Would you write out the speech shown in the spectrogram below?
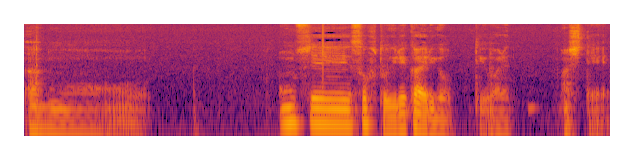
あの、音声ソフト入れ替えるよって言われまして、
